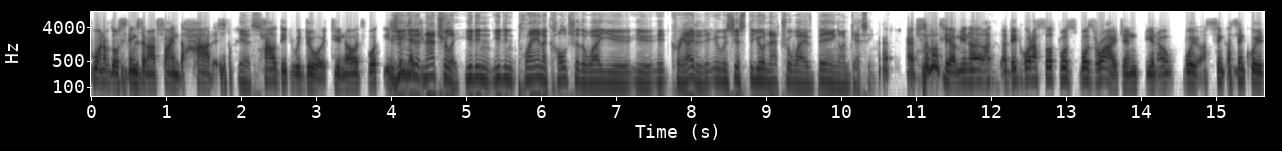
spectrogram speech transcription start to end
one of those things that I find the hardest. Yes. How did we do it? You know, it's what is you did it naturally. You didn't. You didn't plan a culture the way you you it created it. It was just the, your natural way of being. I'm guessing. Uh, Absolutely. I mean, I, I did what I thought was, was right, and you know, we I think I think we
